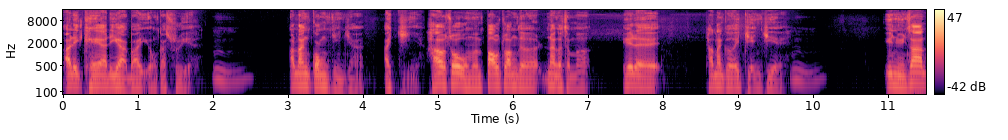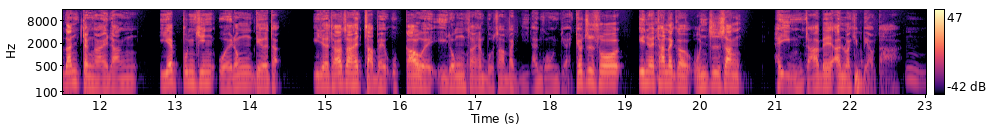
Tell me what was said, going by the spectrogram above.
阿里开啊，你还不要用个水啊，嗯，啊，咱讲真正爱钱，还有说我们包装的那个什么，迄个他那个简介，嗯。因为啥？咱等来人，伊迄本身话拢着他，伊着他啥？迄十个有九个，伊拢啥？无啥捌字咱讲者，就是说，因为他那个文字上，迄伊毋知要安怎去表达。嗯。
